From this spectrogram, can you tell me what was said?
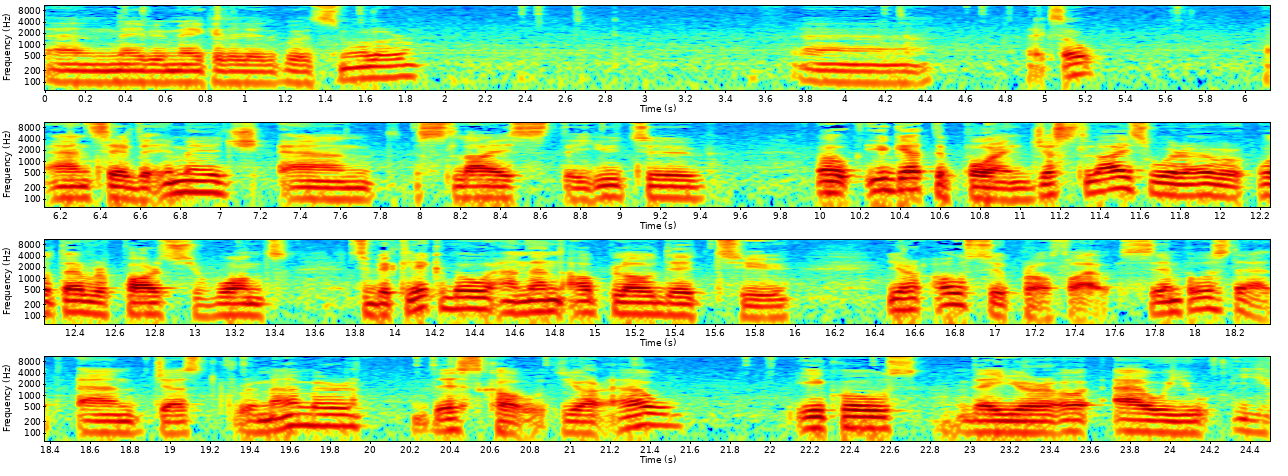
and maybe make it a little bit smaller uh, like so and save the image and slice the YouTube Well, you get the point. Just slice whatever, whatever parts you want to be clickable and then upload it to your OSU profile. Simple as that. And just remember this code. URL equals the URL you,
